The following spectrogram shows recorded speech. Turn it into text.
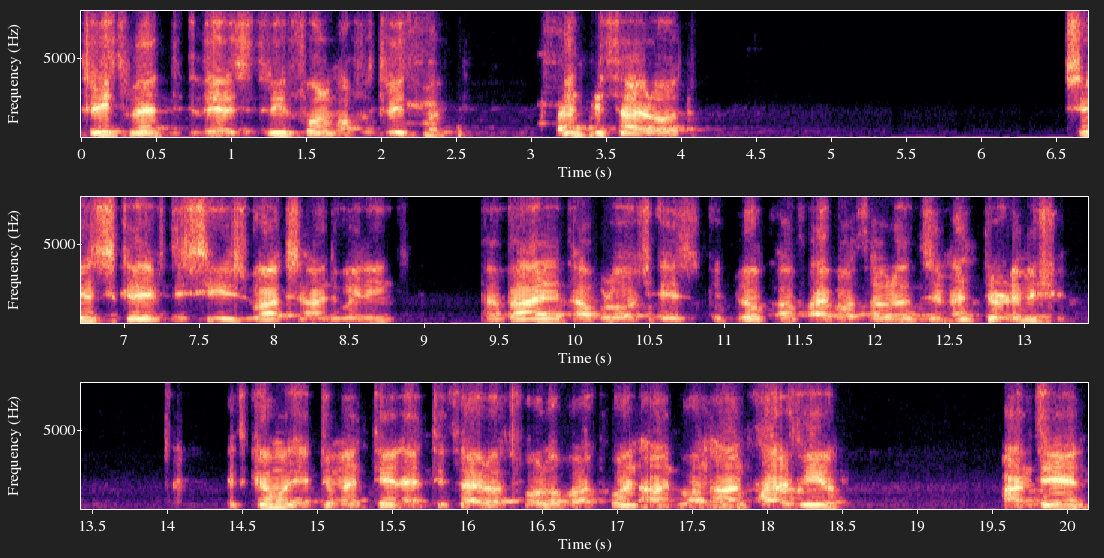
Treatment, there is three forms of treatment. Antithyroid, since Graves' disease works and winning, a valid approach is to block of hypothyroidism until remission. It's common to maintain antithyroid for about one and one and a half year, and then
